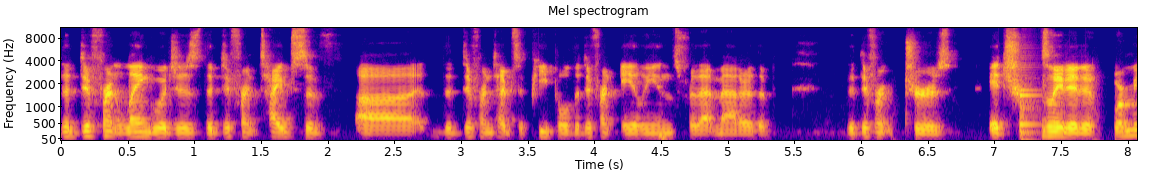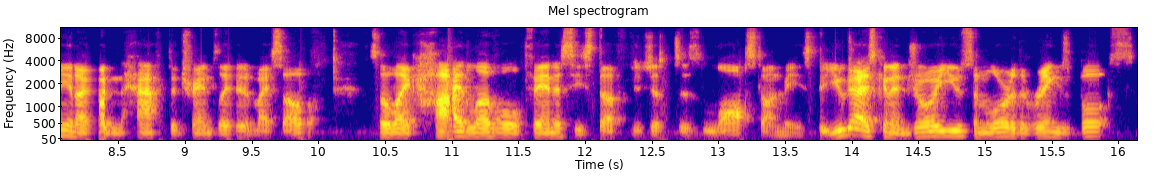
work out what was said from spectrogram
the different languages, the different types of uh, the different types of people, the different aliens for that matter, the the different cultures. It translated it for me, and I wouldn't have to translate it myself. So like high level fantasy stuff just is lost on me. So you guys can enjoy you some Lord of the Rings books.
